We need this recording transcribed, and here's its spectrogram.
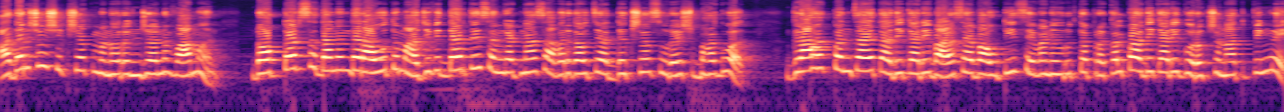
आदर्श शिक्षक मनोरंजन वामन डॉक्टर सदानंद राऊत माजी विद्यार्थी संघटना सावरगावचे अध्यक्ष सुरेश भागवत ग्राहक पंचायत अधिकारी बाळासाहेब आवटी सेवानिवृत्त प्रकल्प अधिकारी गोरक्षनाथ पिंगळे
